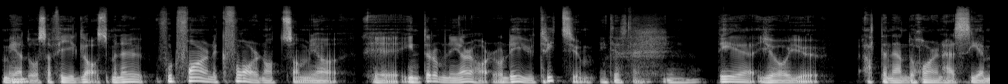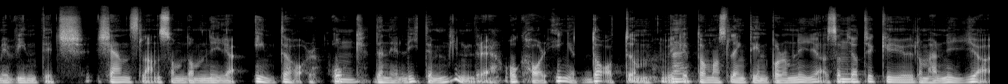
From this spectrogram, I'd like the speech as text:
med Mm. då Safirglas. Men det är fortfarande kvar något som jag eh, inte de nyare har och det är ju tritium. Just det. Mm. Det gör ju att den ändå har den här semi-vintage-känslan som de nya inte har. Och Mm. den är lite mindre och har inget datum, vilket Nej. Mm. de har slängt in på de nya. Så att jag tycker ju de här nya,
